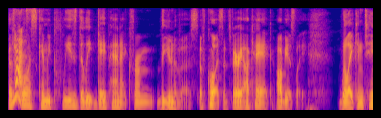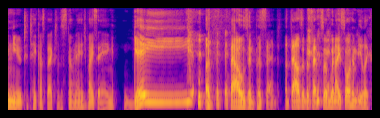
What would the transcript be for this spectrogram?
of Yes. course. Can we please delete gay panic from the universe? Of course, it's very archaic, obviously. Will I continue to take us back to the Stone Age by saying gay? A thousand percent. A thousand percent. So when I saw him be like,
